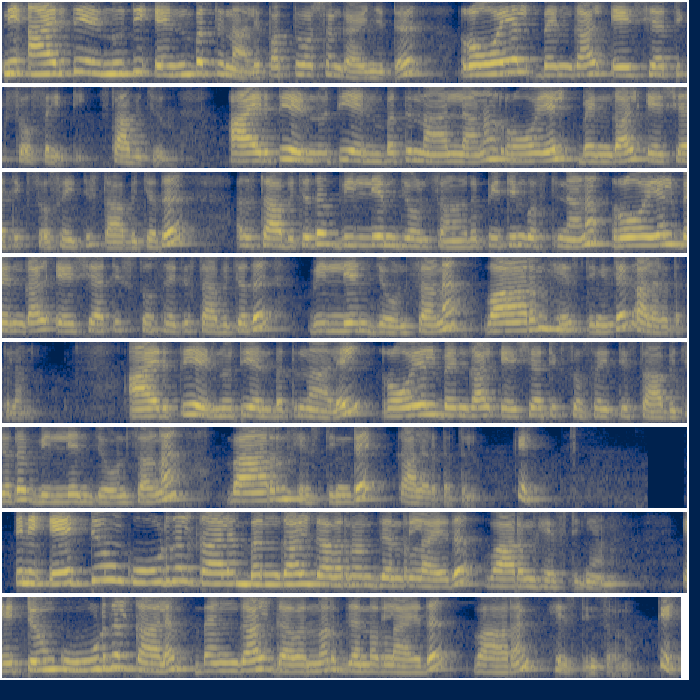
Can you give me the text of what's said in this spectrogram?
ഇനി ആയിരത്തി എഴുന്നൂറ്റി എൺപത്തിനാല് പത്ത് വർഷം കഴിഞ്ഞിട്ട് റോയൽ ബംഗാൾ ഏഷ്യാറ്റിക് സൊസൈറ്റി സ്ഥാപിച്ചു. ആയിരത്തി എഴുന്നൂറ്റി എൺപത്തി നാലിലാണ് റോയൽ ബംഗാൾ ഏഷ്യാറ്റിക് സൊസൈറ്റി സ്ഥാപിച്ചത്. അത് സ്ഥാപിച്ചത് വില്യം ജോൺസ് ആണ് റിപ്പീറ്റിംഗ് ക്വസ്റ്റ്യൻ ആണ് റോയൽ ബംഗാൾ ഏഷ്യാറ്റിക് സൊസൈറ്റി സ്ഥാപിച്ചത് വില്യം ജോൺസ് ആണ് വാറൻ ഹേസ്റ്റിങ്ങിന്റെ കാലഘട്ടത്തിലാണ്. ആയിരത്തി എഴുന്നൂറ്റി എൺപത്തി നാലിൽ റോയൽ ബംഗാൾ ഏഷ്യാറ്റിക് സൊസൈറ്റി സ്ഥാപിച്ചത് വില്യം ജോൺസ് ആണ് വാറൻ ഹേസ്റ്റിങ്ങിന്റെ കാലഘട്ടത്തിൽ. ഓക്കെ. ഇനി ഏറ്റവും കൂടുതൽ കാലം ബംഗാൾ ഗവർണർ ജനറൽ ആയത് വാറൻ ഹേസ്റ്റിംഗ് ആണ് ഏറ്റവും കൂടുതൽ കാലം ബംഗാൾ ഗവർണർ ജനറൽ ആയത് വാറൻ ഹേസ്റ്റിങ്സ് ആണ് ഓക്കെ?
